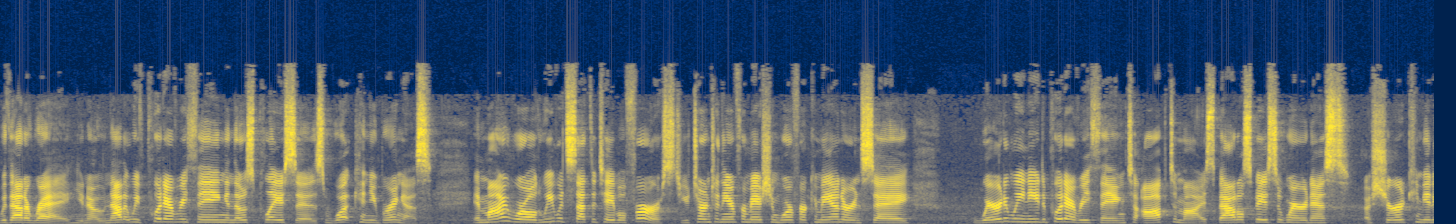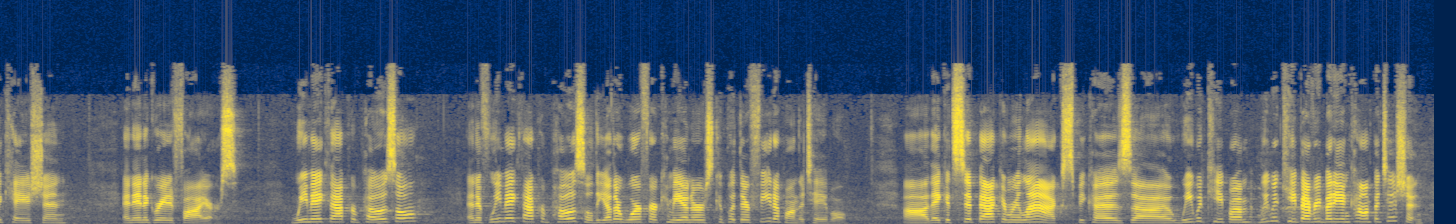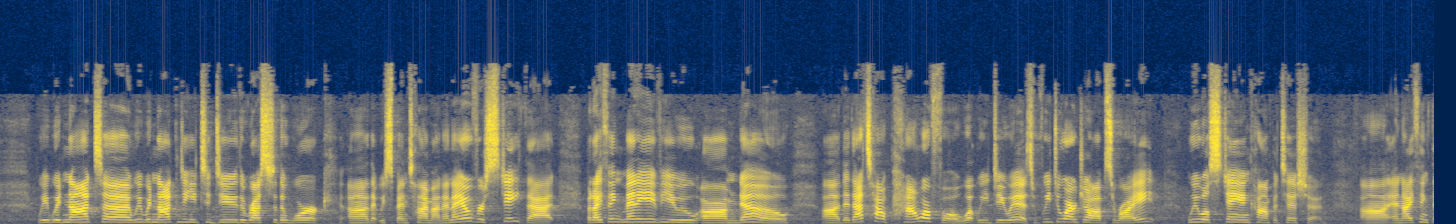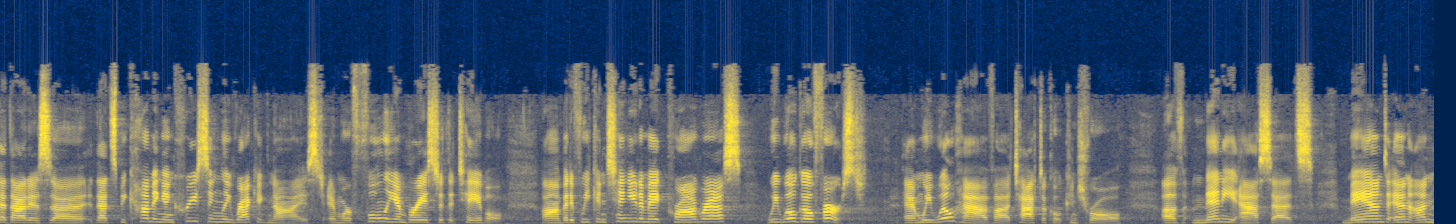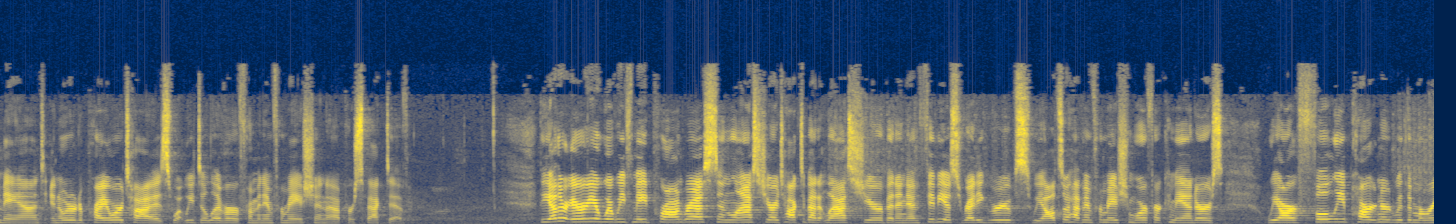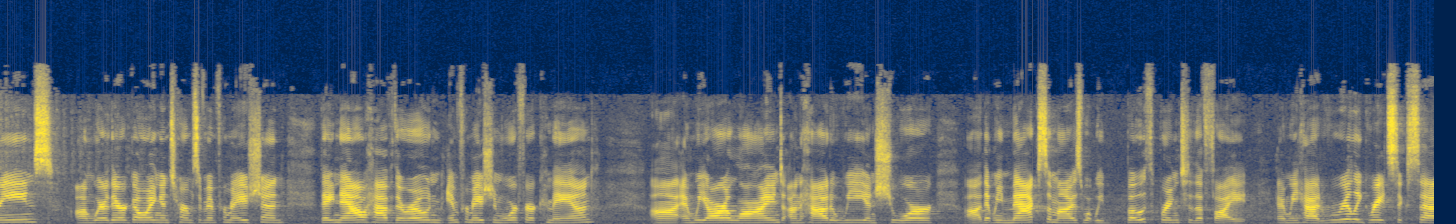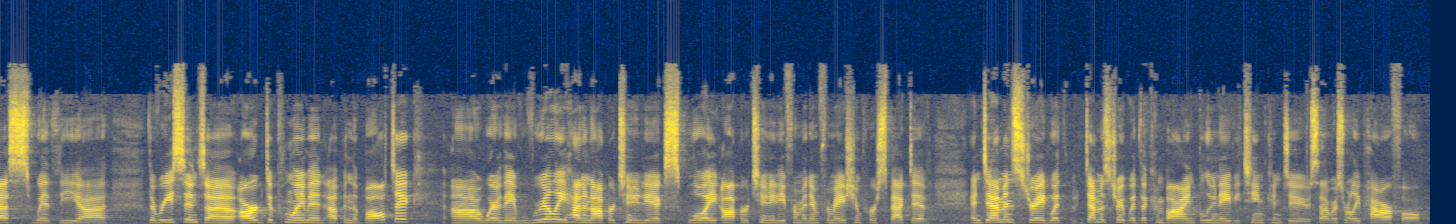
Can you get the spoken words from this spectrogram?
with that array? You know, now that we've put everything in those places, what can you bring us? In my world, we would set the table first. You turn to the information warfare commander and say, where do we need to put everything to optimize battle space awareness, assured communication, and integrated fires? We make that proposal, and if we make that proposal, the other warfare commanders could put their feet up on the table. Uh, they could sit back and relax because uh, we would keep them, we would keep everybody in competition. We would not, uh, we would not need to do the rest of the work uh, that we spend time on. And I overstate that, but I think many of you um, know uh, that that's how powerful what we do is. If we do our jobs right, we will stay in competition. Uh, and I think that that is, uh, that's becoming increasingly recognized and we're fully embraced at the table. Uh, but if we continue to make progress, we will go first and we will have tactical control of many assets, manned and unmanned, in order to prioritize what we deliver from an information uh, perspective. The other area where we've made progress in last year, I talked about it last year, but in amphibious ready groups, we also have information warfare commanders we are fully partnered with the Marines on where they're going in terms of information. They now have their own information warfare command, uh, and we are aligned on how do we ensure uh, that we maximize what we both bring to the fight. And we had really great success with the, uh, the recent uh, ARG deployment up in the Baltic, uh, where they really had an opportunity to exploit opportunity from an information perspective and demonstrate what, demonstrate what the combined Blue Navy team can do. So that was really powerful.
